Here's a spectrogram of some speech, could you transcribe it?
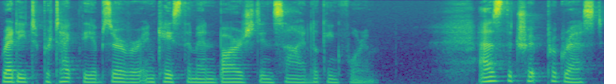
ready to protect the observer in case the men barged inside looking for him. As the trip progressed,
